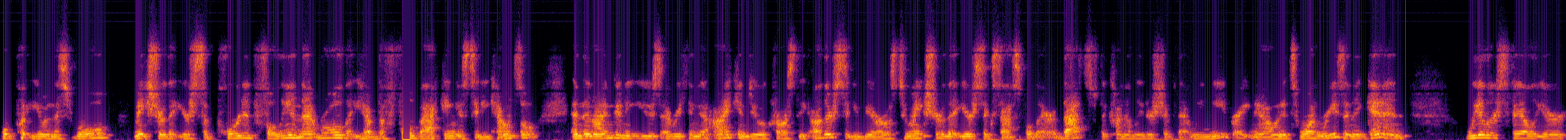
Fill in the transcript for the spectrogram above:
We'll put you in this role make sure that you're supported fully in that role, that you have the full backing of city council. And then I'm going to use everything that I can do across the other city bureaus to make sure that you're successful there. That's the kind of leadership that we need right now. And it's one reason, again, Wheeler's failure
